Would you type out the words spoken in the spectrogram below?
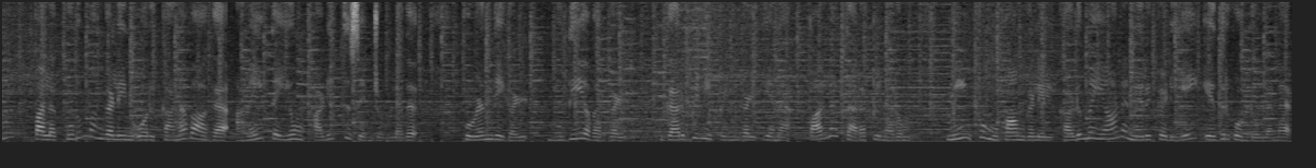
வெள்ளம் பல குடும்பங்களின் ஒரு கனவாக அனைத்தையும் அடித்து சென்றுள்ளது. குழந்தைகள் முதியவர்கள் கர்ப்பிணி பெண்கள் என பல தரப்பினரும் மீட்பு முகாம்களில் கடுமையான நெருக்கடியை எதிர்கொண்டுள்ளனர்.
